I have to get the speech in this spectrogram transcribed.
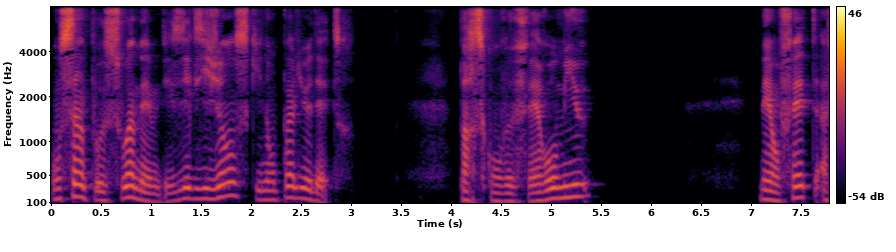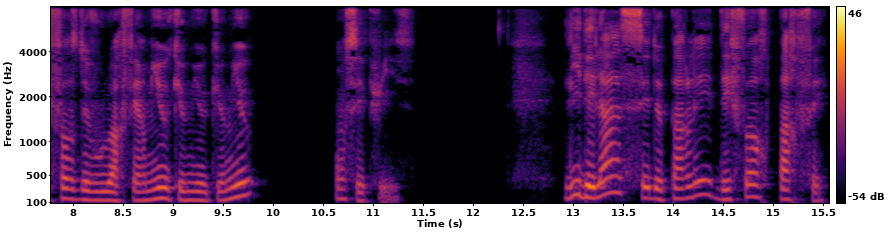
on s'impose soi-même des exigences qui n'ont pas lieu d'être. Parce qu'on veut faire au mieux. Mais en fait, à force de vouloir faire mieux que mieux que mieux, on s'épuise. L'idée là, c'est de parler d'effort parfait.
